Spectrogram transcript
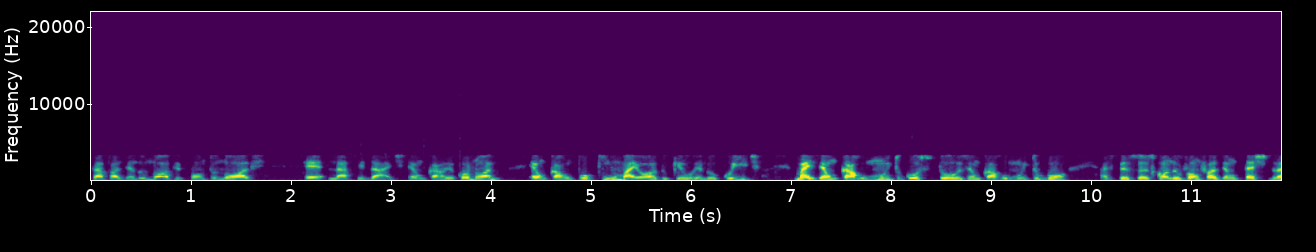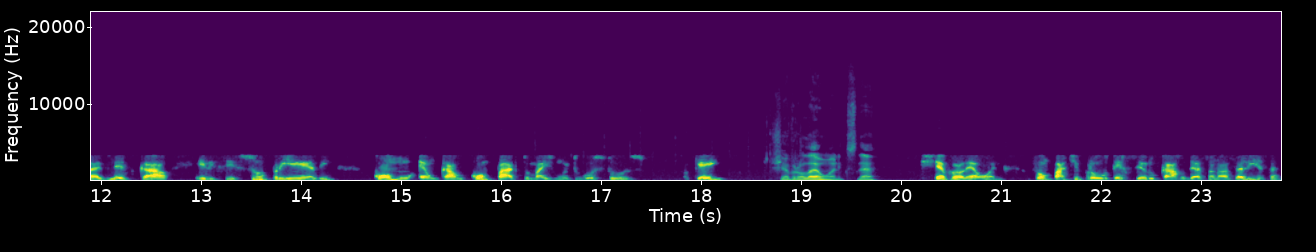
tá fazendo 9,9 é, na cidade. É um carro econômico, é um carro um pouquinho maior do que o Renault Kwid, mas é um carro muito gostoso, é um carro muito bom. As pessoas, quando vão fazer um test drive nesse carro, eles se surpreendem como é um carro compacto, mas muito gostoso. Ok? Chevrolet Onix, né? Chevrolet Onix. Vamos partir para o terceiro carro dessa nossa lista,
